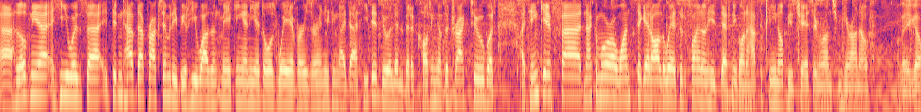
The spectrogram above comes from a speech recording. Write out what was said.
Uh, Holovnia, he was uh, didn't have that proximity proximity, but he wasn't making any of those wavers or anything like that. He did do a little bit of cutting of the track too, but I think if uh, Nakamura wants to get all the way to the final, he's definitely going to have to clean up his chasing runs from here on out. Well, there you go.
